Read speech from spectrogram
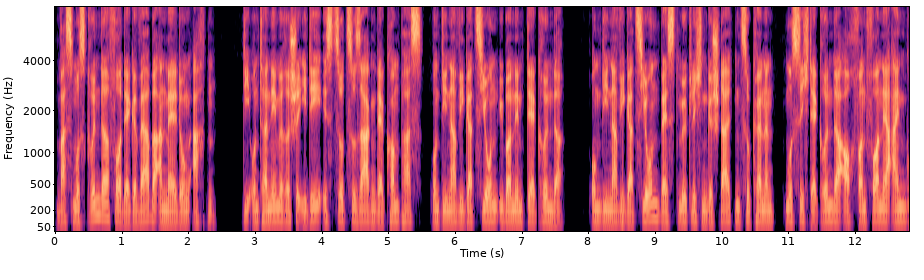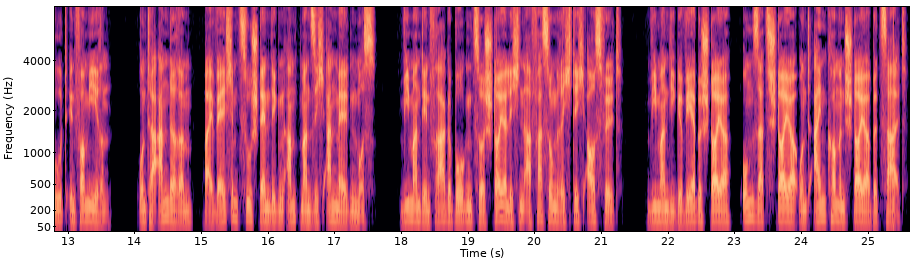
Was muss Gründer vor der Gewerbeanmeldung achten? Die unternehmerische Idee ist sozusagen der Kompass und die Navigation übernimmt der Gründer. Um die Navigation bestmöglichen gestalten zu können, muss sich der Gründer auch von vornherein gut informieren unter anderem, bei welchem zuständigen Amt man sich anmelden muss, wie man den Fragebogen zur steuerlichen Erfassung richtig ausfüllt, wie man die Gewerbesteuer, Umsatzsteuer und Einkommensteuer bezahlt,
